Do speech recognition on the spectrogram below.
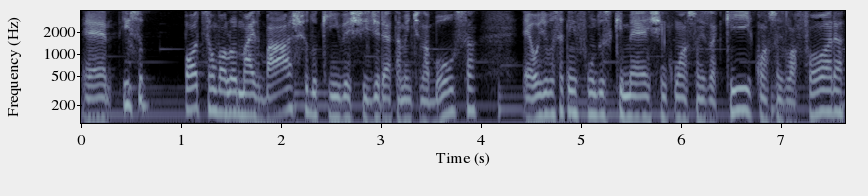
É, isso pode ser um valor mais baixo do que investir diretamente na bolsa. É, hoje você tem fundos que mexem com ações aqui, com ações lá fora.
